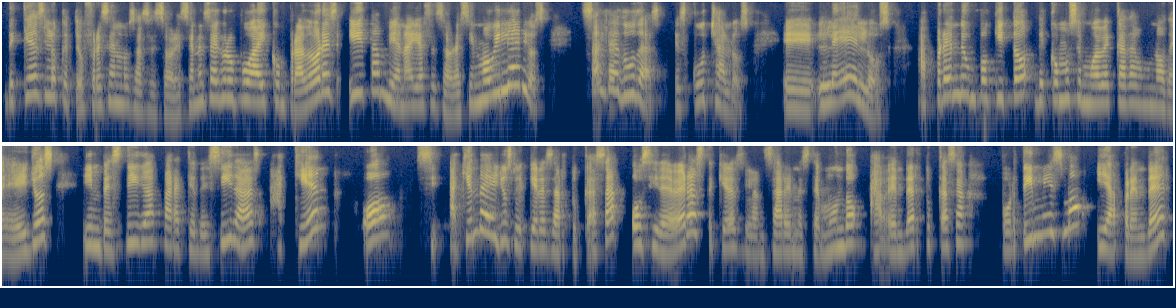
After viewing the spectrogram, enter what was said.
de qué es lo que te ofrecen los asesores. En ese grupo hay compradores y también hay asesores inmobiliarios. Sal de dudas, escúchalos, eh, léelos, aprende un poquito de cómo se mueve cada uno de ellos, investiga para que decidas a quién o si, a quién de ellos le quieres dar tu casa o si de veras te quieres lanzar en este mundo a vender tu casa por ti mismo y aprender,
